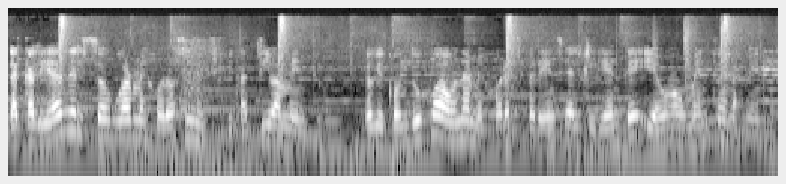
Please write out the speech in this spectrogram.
la calidad del software mejoró significativamente, lo que condujo a una mejor experiencia del cliente y a un aumento en las ventas.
